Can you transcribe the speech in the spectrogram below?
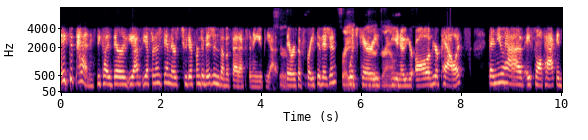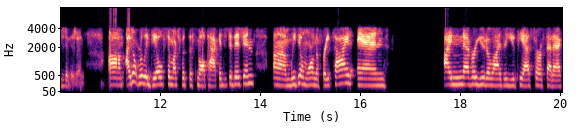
It depends because there you have you have to understand there's two different divisions of a FedEx and a UPS. Sure. There is a freight division freight, which carries you know your all of your pallets. Then you have a small package division. Um, I don't really deal so much with the small package division. Um, we deal more on the freight side, and I never utilize a UPS or a FedEx.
